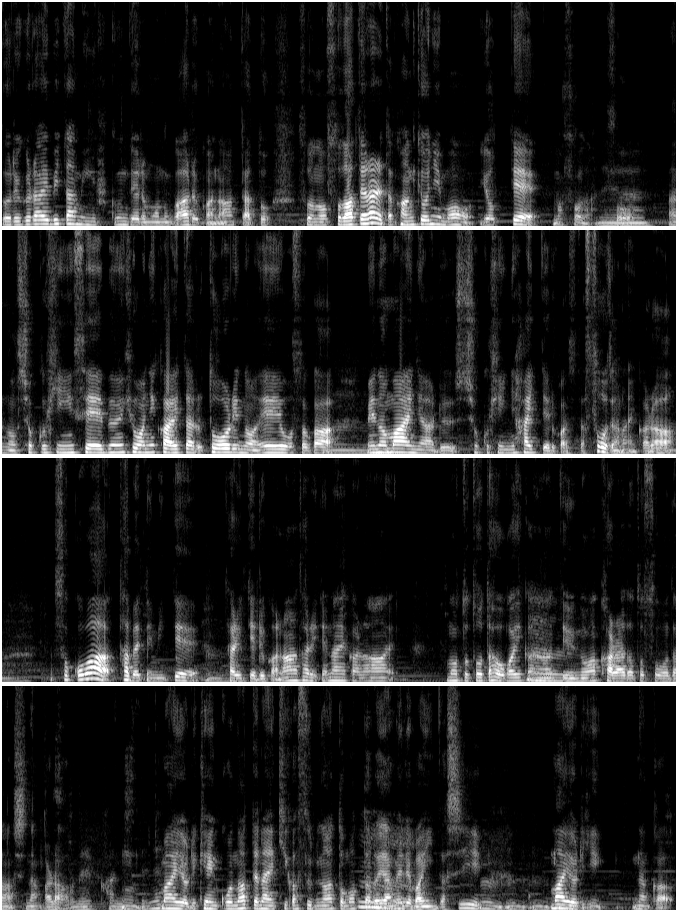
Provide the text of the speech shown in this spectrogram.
どれぐらいビタミン含んでるものがあるかなってあとその育てられた環境にもよってまあそうだね。あの食品成分表に書いてある通りの栄養素が目の前にある食品に入ってるかって言ったらそうじゃないから、そこは食べてみてうん足りてるかな足りてないかなもっと取った方がいいかなっていうのは体と相談しながら。そう、ね。感じてね。うん。前より健康になってない気がするなと思ったらやめればいいんだし、前よりなんか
